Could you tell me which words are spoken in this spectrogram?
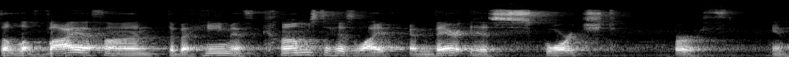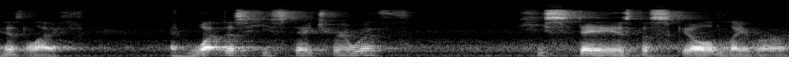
The Leviathan, the behemoth, comes to his life, and there is scorched earth in his life. And what does he stay true with? He stays the skilled laborer.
